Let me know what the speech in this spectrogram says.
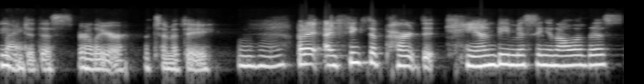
We even did this earlier with Timothy. Mhm. But I, I think the part that can be missing in all of this,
